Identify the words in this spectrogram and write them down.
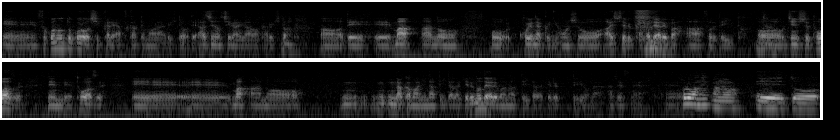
えーそこのところをしっかり扱ってもらえる人で味の違いが分かる人、あーで、えーまああのこよなく日本酒を愛している方であればあーそれでいいと、お人種問わず年齢問わず、えーまああのうん仲間になっていただけるのであればなっていただけるっていうような感じですね。えー。これはねあのえっ、と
